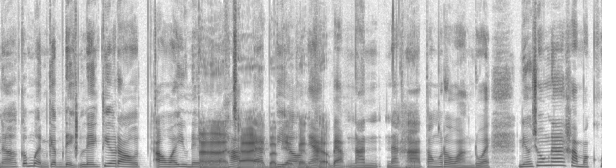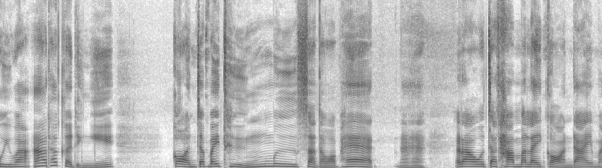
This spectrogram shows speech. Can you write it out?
เนาะก็เหมือนกับเด็กเล็กที่เราเอาไว้อยู่ในรถอ่าค่ะใช่แป๊บเดียวแบบเดียวกันเนี่ยครับแบบนั้นนะคะ ต้องระวังด้วย เดี๋ยวช่วงหน้าค่ะมาคุยว่าอ้าวถ้าเกิดอย่างนี้ ก่อนจะไปถึงมือสัตวแพทย์นะคะเราจะทำอะไรก่อนได้ไหม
